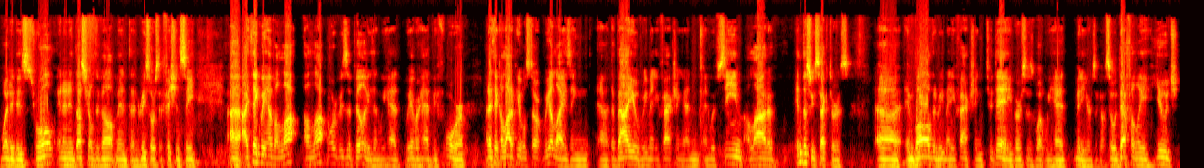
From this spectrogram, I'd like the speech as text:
what it is role in an industrial development and resource efficiency uh, I think we have a lot a lot more visibility than we had we ever had before, and I think a lot of people start realizing uh, the value of remanufacturing, and and we've seen a lot of industry sectors uh, involved in remanufacturing today versus what we had many years ago. So definitely huge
